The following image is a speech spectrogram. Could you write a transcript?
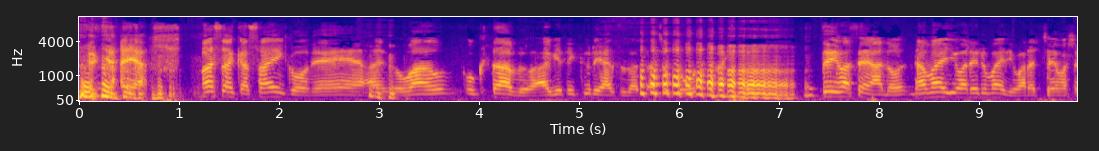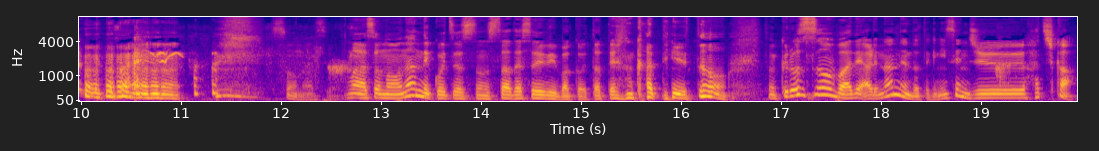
いやいや、まさか最後ね、あの、ワンオクターブ上げてくるやつだったらちょっと思って、すいません、あの、名前言われる前に笑っちゃいましたけど、そうなんですよ。まあ、その、なんでこいつはそのスターダストレビューばっか歌ってるのかっていうと、そのクロスオーバーで、あれ何年だったっけ ?2018 か。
